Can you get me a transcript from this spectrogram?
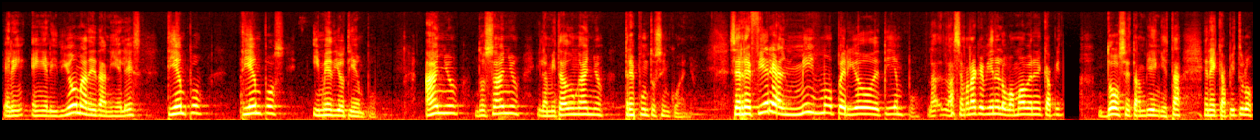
en, en el idioma de Daniel es tiempo, tiempos y medio tiempo. Año, dos años y la mitad de un año, 3.5 años. Se refiere al mismo periodo de tiempo. La, semana que viene lo vamos a ver en el capítulo 12 también y está en el capítulo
